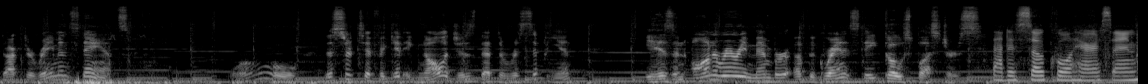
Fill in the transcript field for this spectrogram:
Dr. Raymond Stantz. Whoa. This certificate acknowledges that the recipient is an honorary member of the Granite State Ghostbusters. That is so cool, Harrison.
